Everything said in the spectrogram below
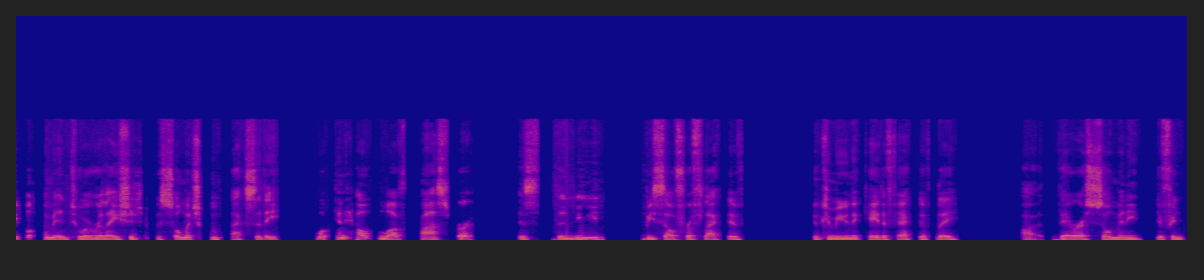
People come into a relationship with so much complexity. What can help love prosper is the need to be self reflective, to communicate effectively. Uh, there are so many different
